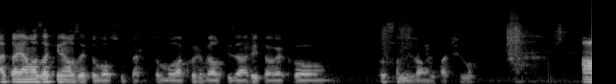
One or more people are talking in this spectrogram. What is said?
A tá Yamazaki naozaj to bol super. To bol akože veľký zážitok, ako to sa mi veľmi páčilo. A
